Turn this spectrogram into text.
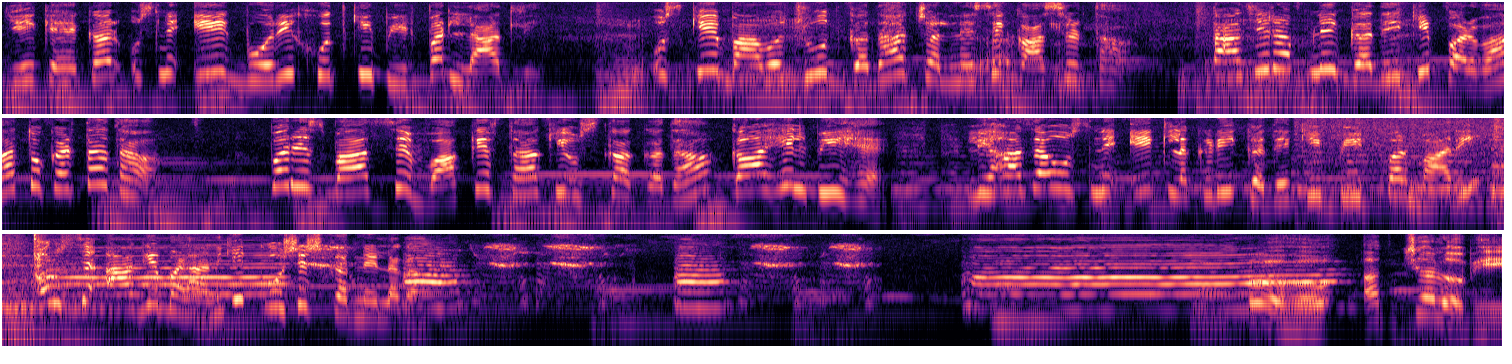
ये कहकर उसने एक बोरी खुद की पीठ पर लाद ली। उसके बावजूद गधा चलने से कासिर था। ताजिर अपने गधे की परवाह तो करता था पर इस बात से वाकिफ था कि उसका गधा काहिल भी है। लिहाजा उसने एक लकड़ी गधे की पीठ पर मारी और उसे आगे बढ़ाने की कोशिश करने लगा। ओहो अब चलो भी।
